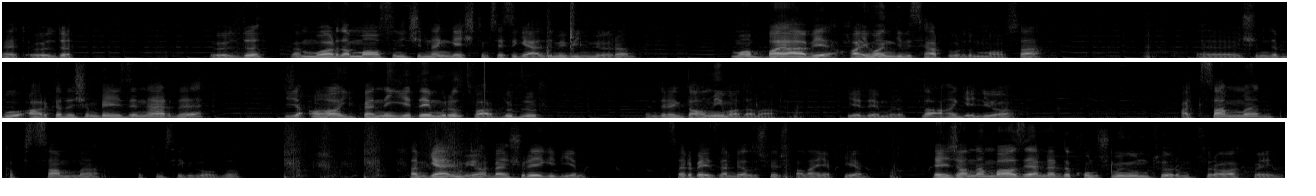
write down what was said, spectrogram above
Evet öldü. Öldü. Ben bu arada mouse'un içinden geçtim. Sesi geldi mi bilmiyorum. Ama bayağı bir hayvan gibi sert vurdum mouse'a. Ee, şimdi bu arkadaşın base'i nerede? Ya, aa bende 7 emerald var. Dur dur. Ben direkt dalmayayım adama. 7 emerald'la. Aha geliyor. Kaçsam mı? Kapışsam mı? Bakayım 8 oldu. Tamam gelmiyor. Ben şuraya gideyim. Sarı base'den bir alışveriş falan yapayım. Heyecandan bazı yerlerde konuşmayı unutuyorum. Kusura bakmayın.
